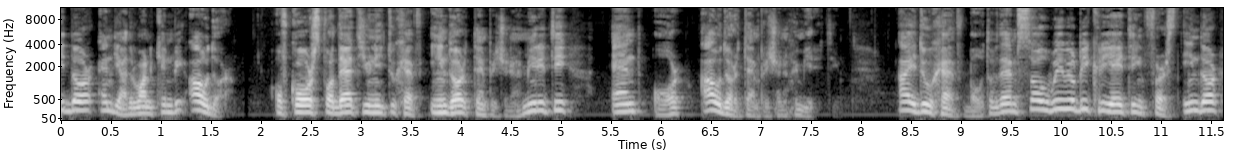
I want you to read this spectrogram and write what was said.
indoor and the other one can be outdoor. Of course, for that you need to have indoor temperature and humidity and or outdoor temperature and humidity. I do have both of them, so we will be creating first indoor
